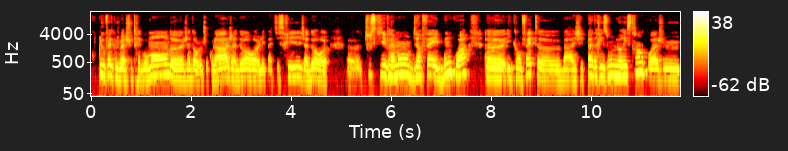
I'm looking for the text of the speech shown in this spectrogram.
couplé au fait que bah, je suis très gourmande, j'adore le chocolat, j'adore les pâtisseries, j'adore tout ce qui est vraiment bien fait et bon, quoi. et qu'en fait, bah, j'ai pas de raison de me restreindre, quoi. Je,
